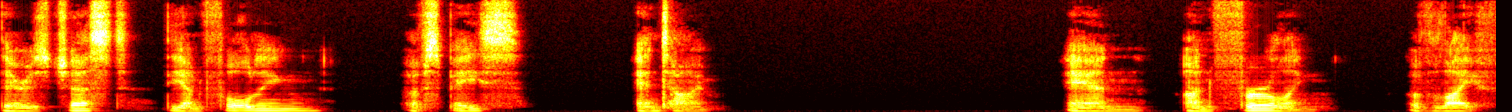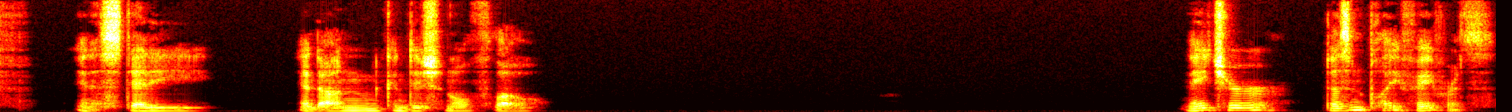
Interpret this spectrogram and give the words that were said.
There is just the unfolding of space and time, an unfurling of life in a steady and unconditional flow. Nature doesn't play favorites.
